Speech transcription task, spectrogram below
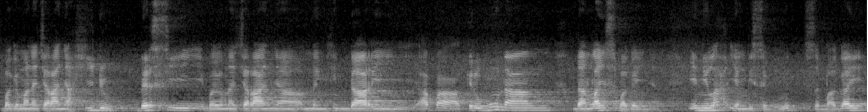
bagaimana caranya hidup bersih bagaimana caranya menghindari apa kerumunan dan lain sebagainya. Inilah yang disebut sebagai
